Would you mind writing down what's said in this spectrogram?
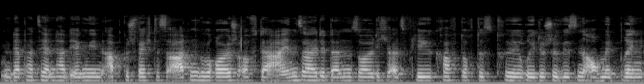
der Patient hat irgendwie ein abgeschwächtes Atemgeräusch auf der einen Seite, dann sollte ich als Pflegekraft doch das theoretische Wissen auch mitbringen,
